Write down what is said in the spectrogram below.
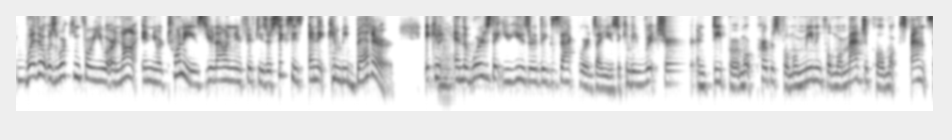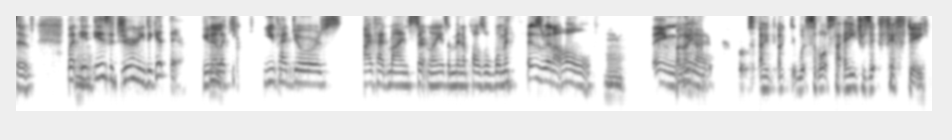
whether it was working for you or not in your 20s you're now in your 50s or 60s and it can be better it can mm. and the words that you use are the exact words i use it can be richer and deeper more purposeful more meaningful more magical more expansive but mm. it is a journey to get there you know mm. like you, have had yours i've had mine certainly as a menopausal woman there's been a whole mm. thing you know what's, I, I, what's, what's that age was it 50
